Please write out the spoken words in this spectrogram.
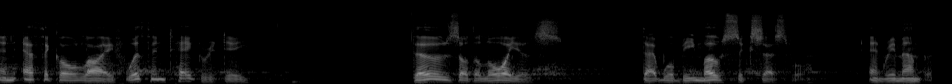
and ethical life with integrity, those are the lawyers that will be most successful and remembered.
